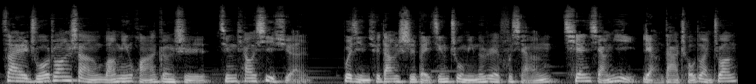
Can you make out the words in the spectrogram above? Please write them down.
在着装上，王明华更是精挑细选。不仅去当时北京著名的瑞福祥、千祥义两大绸缎庄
